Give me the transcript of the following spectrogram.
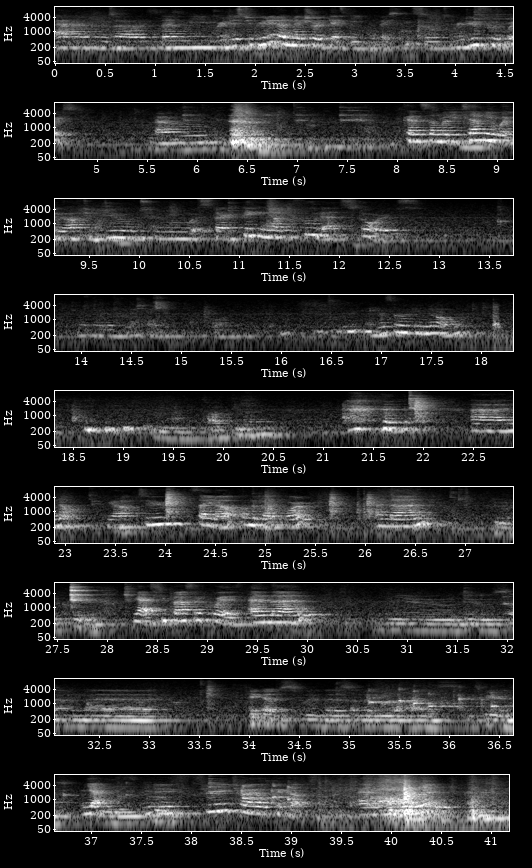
And uh, then we redistribute it and make sure it gets eaten, basically, so to reduce food waste. Um, can somebody tell me what you have to do to start picking up food at stores? I know some of you know. Talk to them. uh, no, you have to sign up on the platform, and then, Do a quiz. yes, you pass a quiz, and then, You do some uh, pickups with uh, somebody who has experience. yes, you do pickups. And in Berlin,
